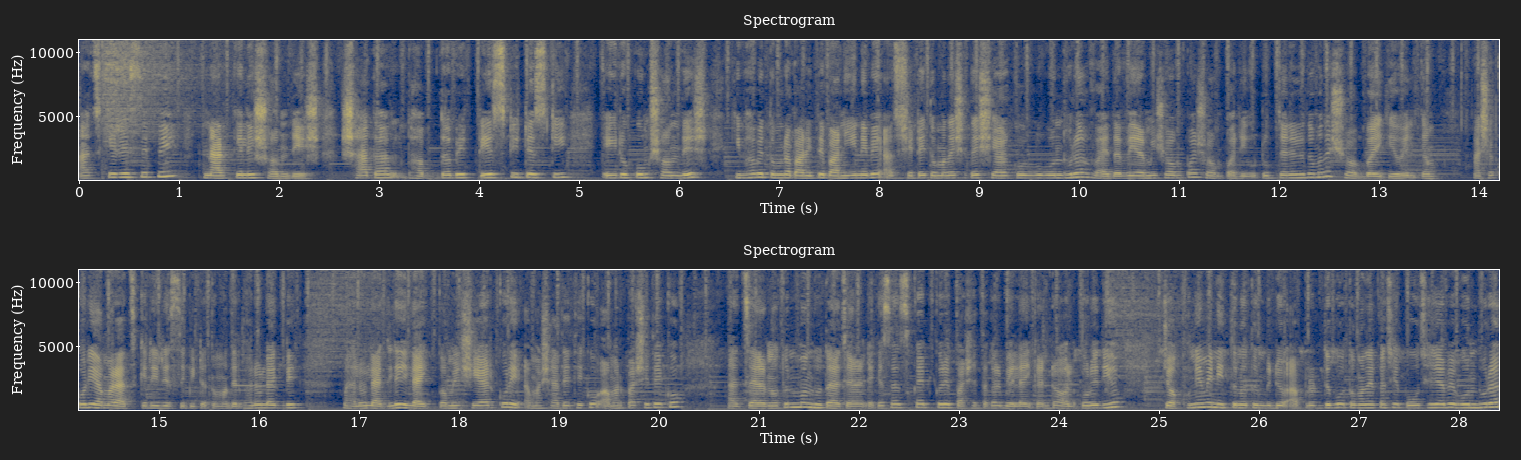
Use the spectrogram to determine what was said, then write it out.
আজকের রেসিপি নারকেলের সন্দেশ। সাদা, ধবধবে টেস্টি টেস্টি এইরকম সন্দেশ। কীভাবে তোমরা বাড়িতে বানিয়ে নেবে, আজ সেটাই তোমাদের সাথে শেয়ার করব বন্ধুরা। ওয়ে আমি শম্পা, শম্পার ইউটিউব চ্যানেলে তোমাদের সবাইকে ওয়েলকাম আশা করি আমার আজকের এই রেসিপিটা তোমাদের ভালো লাগবে। ভালো লাগলেই লাইক কমেন্ট শেয়ার করে আমার সাথে থেকো, আমার পাশে থেকো। আর যারা নতুন বন্ধু, তারা চ্যানেলটাকে সাবস্ক্রাইব করে পাশে থাকার বেল আইকনটা অল করে দিও। যখনই আমি নিত্য নতুন ভিডিও আপলোড দেবো, তোমাদের কাছে পৌঁছে যাবে বন্ধুরা।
